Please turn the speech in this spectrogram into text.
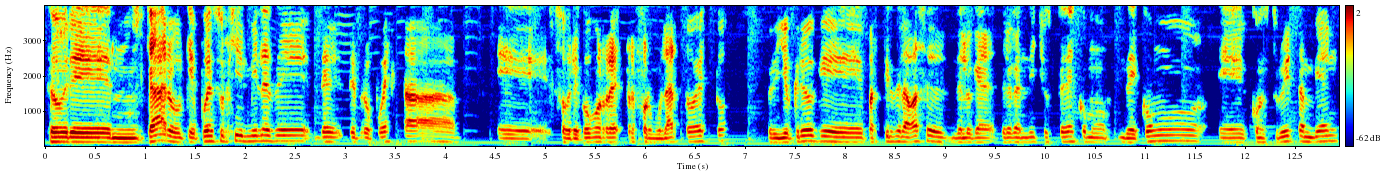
sobre, mm, claro, que pueden surgir miles de, de- de propuestas eh, sobre cómo re- reformular todo esto, pero yo creo que partir de la base de lo que, de lo que han dicho ustedes, como de cómo eh, construir también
